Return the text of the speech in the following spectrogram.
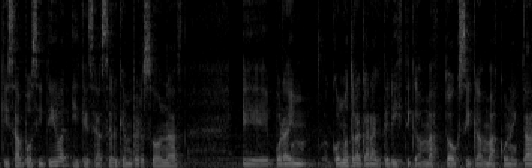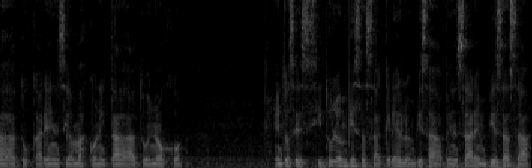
quizá positivas y que se acerquen personas eh, por ahí con otra característica, más tóxicas, más conectadas a tus carencias, más conectadas a tu enojo. Entonces, si tú lo empiezas a creer, lo empiezas a pensar, empiezas a,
